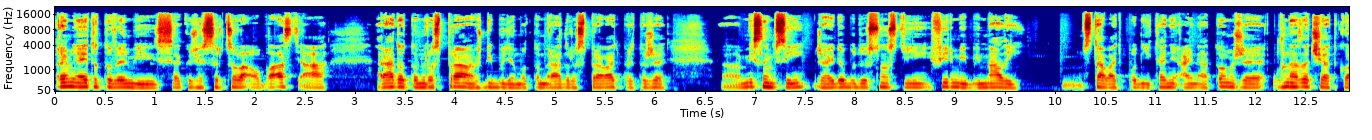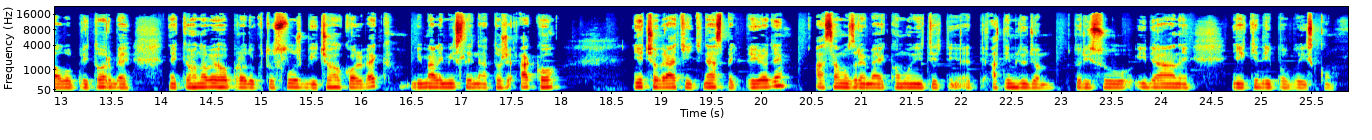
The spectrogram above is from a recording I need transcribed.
pre mňa je toto veľmi akože srdcová oblasť a rád o tom rozprávam, vždy budem o tom rád rozprávať, pretože myslím si, že aj do budúcnosti firmy by mali stavať podnikanie aj na tom, že už na začiatku alebo pri tvorbe nejakého nového produktu, služby, čohokoľvek by mali myslieť na to, že ako niečo vrátiť naspäť prírode a samozrejme aj komunity a tým ľuďom, ktorí sú ideálne niekedy poblízku.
